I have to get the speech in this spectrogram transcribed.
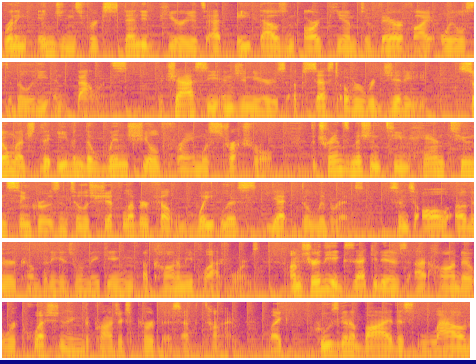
running engines for extended periods at 8,000 RPM to verify oil stability and balance. The chassis engineers obsessed over rigidity, so much that even the windshield frame was structural. The transmission team hand tuned synchros until the shift lever felt weightless yet deliberate. since all other companies were making economy platforms. I'm sure the executives at Honda were questioning the project's purpose at the time. Like, who's gonna buy this loud,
